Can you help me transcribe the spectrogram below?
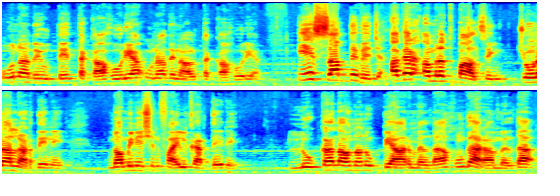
ਉਹਨਾਂ ਦੇ ਉੱਤੇ ਧੱਕਾ ਹੋ ਰਿਹਾ, ਉਹਨਾਂ ਦੇ ਨਾਲ ਧੱਕਾ ਹੋ ਰਿਹਾ। ਇਹ ਸਭ ਦੇ ਵਿੱਚ ਅਗਰ ਅਮਰਤਪਾਲ ਸਿੰਘ ਚੋਣਾਂ ਲੜਦੇ ਨੇ ਨੋਮੀਨੇਸ਼ਨ ਫਾਈਲ ਕਰਦੇ ਨੇ, ਲੋਕਾਂ ਦਾ ਉਹਨਾਂ ਨੂੰ ਪਿਆਰ ਮਿਲਦਾ, ਹੁੰਗਾਰਾ ਮਿਲਦਾ,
